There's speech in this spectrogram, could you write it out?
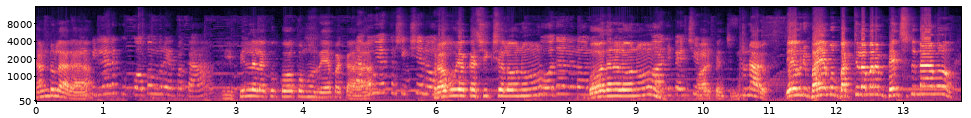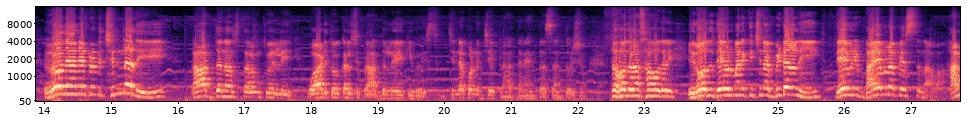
తండ్రులారా మీ పిల్లలకు కోపము రేపక? మీ పిల్లలకు కోపము రేపక? ప్రభు యొక్క శిక్షలోను బోధనలో బోధనలోను వారు పెంచుతున్నారు దేవుని భయము భక్తిలో మనం పెంచుతున్నాము. రోదే అనేటువంటి చిన్నది ప్రార్థన స్థలంకు వెళ్ళి వాడితో కలిసి ప్రార్థనలో ఏకీభవిస్తుంది. చిన్నప్పటి నుంచే ప్రార్థన ఎంత సంతోషం. సహోదర సహోదరి ఈ రోజు దేవుడు మనకిచ్చిన బిడ్డలని దేవుని భయంలో పేస్తున్నావా?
